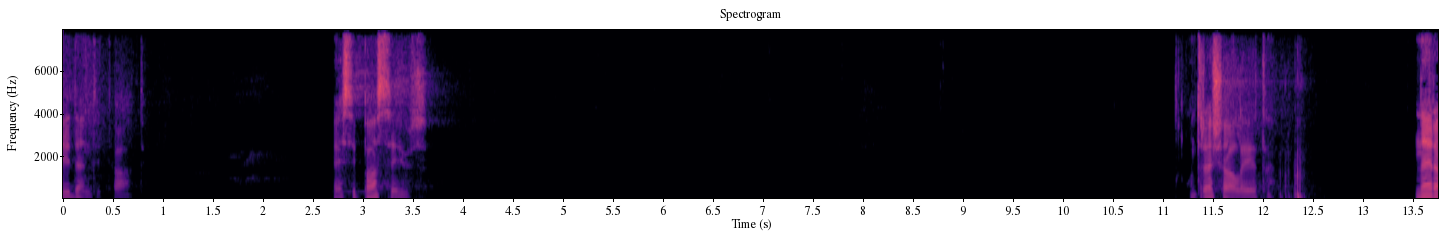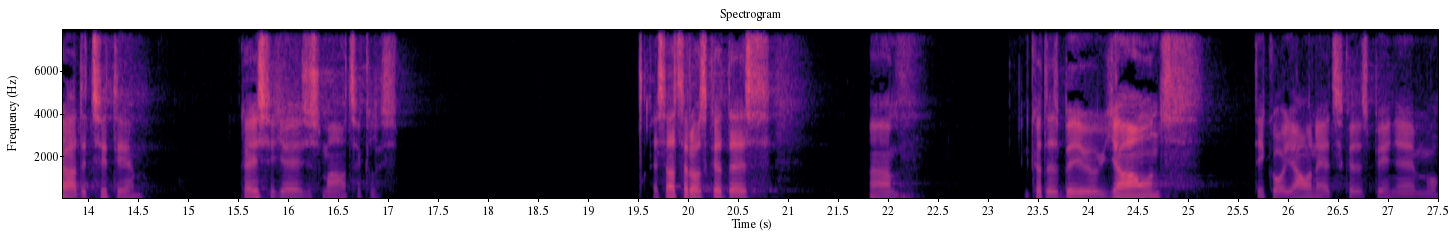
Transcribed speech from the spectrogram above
identitāti, esi pasīvs. Un trešā lieta - nerādi citiem, ka esi Jēzus māceklis. Es atceros, kad es, um, kad es biju jauns, tikko jaunietis, kad es pieņēmu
